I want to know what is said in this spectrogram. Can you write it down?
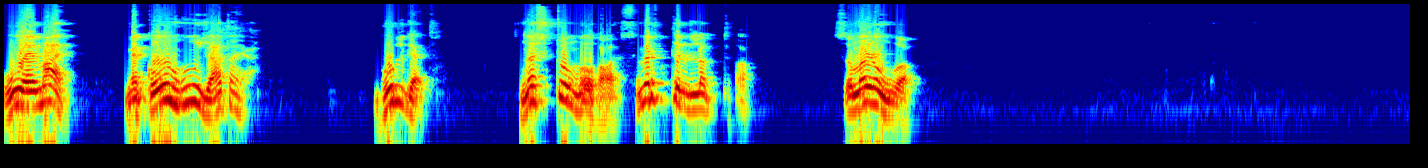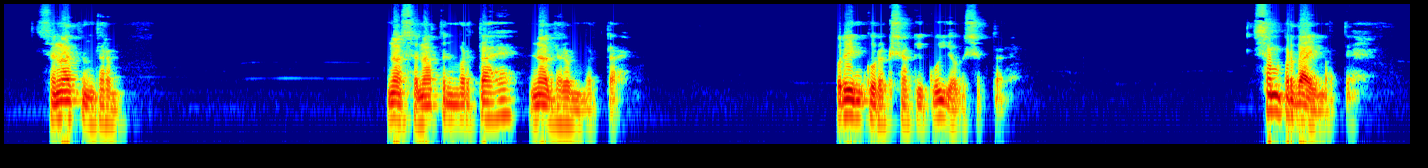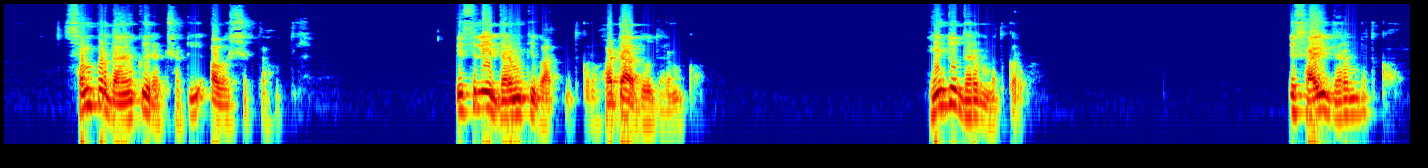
who am I मैं कौन हूँ? याद आया। भूल गया था। नष्टो मोहा स्मृति था। समरण हुआ। सनातन धर्म। ना सनातन मरता है, ना धर्म मरता है। और इनको रक्षा की कोई आवश्यकता नहीं। संप्रदाय मरते हैं। संप्रदायों की रक्षा की आवश्यकता होती है। इसलिए धर्म की बात मत करो, हटा दो धर्म को। हिंदू धर्म मत करो। ईसाई धर्म मत कहो।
